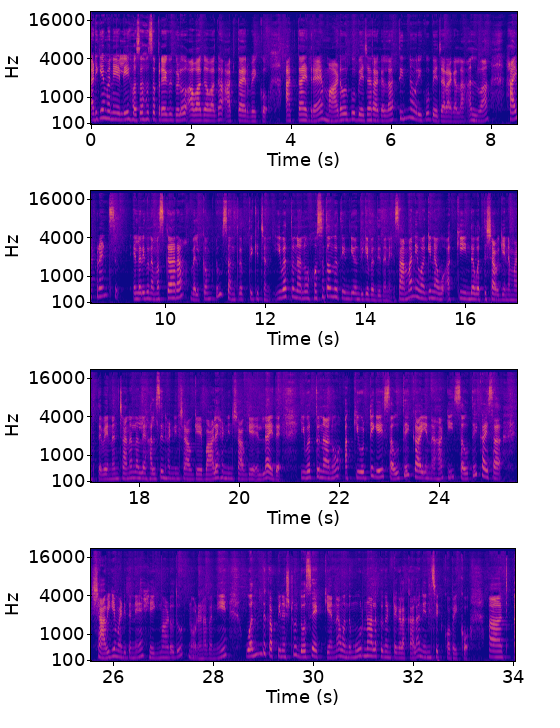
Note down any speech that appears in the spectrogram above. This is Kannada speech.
ಅಡುಗೆ ಮನೆಯಲ್ಲಿ ಹೊಸ ಹೊಸ ಪ್ರಯೋಗಗಳು ಆವಾಗವಾಗ ಆಗ್ತಾ ಇರಬೇಕು. ಆಗ್ತಾ ಇದ್ದರೆ ಮಾಡೋರಿಗೂ ಬೇಜಾರಾಗಲ್ಲ, ತಿನ್ನೋರಿಗೂ ಬೇಜಾರಾಗಲ್ಲ, ಅಲ್ವಾ? ಹಾಯ್ ಫ್ರೆಂಡ್ಸ್ ಎಲ್ಲರಿಗೂ ನಮಸ್ಕಾರ. ವೆಲ್ಕಮ್ ಟು ಸಂತೃಪ್ತಿ ಕಿಚನ್ ಇವತ್ತು ನಾನು ಹೊಸದೊಂದು ತಿಂಡಿಯೊಂದಿಗೆ ಬಂದಿದ್ದೇನೆ. ಸಾಮಾನ್ಯವಾಗಿ ನಾವು ಅಕ್ಕಿಯಿಂದ ಒತ್ತು ಶಾವಿಗೆನ ಮಾಡ್ತೇವೆ. ನನ್ನ ಚಾನಲ್ನಲ್ಲೇ ಹಲಸಿನ ಹಣ್ಣಿನ ಶಾವಿಗೆ ಬಾಳೆಹಣ್ಣಿನ ಶಾವಿಗೆ ಎಲ್ಲ ಇದೆ. ಇವತ್ತು ನಾನು ಅಕ್ಕಿ ಒಟ್ಟಿಗೆ ಸೌತೆಕಾಯಿಯನ್ನು ಹಾಕಿ ಸೌತೆಕಾಯಿ ಸಾ, ಶಾವಿಗೆ ಮಾಡಿದ್ದೇನೆ. ಹೇಗೆ ಮಾಡೋದು ನೋಡೋಣ ಬನ್ನಿ. ಒಂದು ಕಪ್ಪಿನಷ್ಟು ದೋಸೆ ಅಕ್ಕಿಯನ್ನು ಒಂದು ಮೂರ್ನಾಲ್ಕು ಗಂಟೆಗಳ ಕಾಲ ನೆನೆಸಿಟ್ಕೋಬೇಕು.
